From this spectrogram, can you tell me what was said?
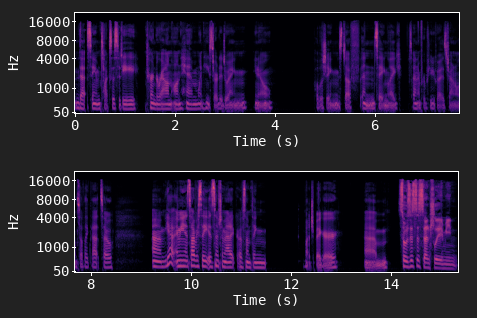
that same toxicity turned around on him when he started doing, you know, publishing stuff and saying like sign up for PewDiePie's channel and stuff like that. So, um, yeah, I mean, it's obviously it's symptomatic of something much bigger. Um, So is this essentially? I mean,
